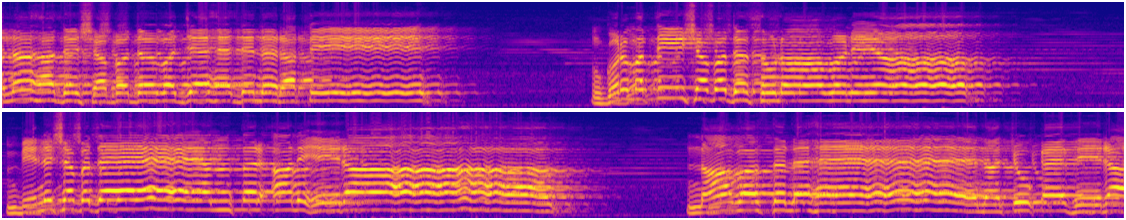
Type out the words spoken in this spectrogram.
ਅਨਹਦ ਸ਼ਬਦ ਵਜਹਿ ਦਿਨ ਰਾਤੀ। ਗੁਰਮਤੀ ਸ਼ਬਦ ਸੁਣਾਵਣਿਆ। ਬਿਨ ਸ਼ਬਦੈ ਅੰਤਰ ਅਨੇਰਾ। ਨਾ ਵਸਤ ਲਹੈ ਨਾ ਚੁਕੈ ਫੇਰਾ।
